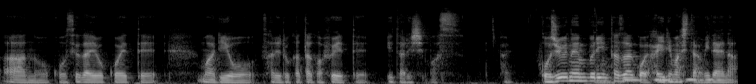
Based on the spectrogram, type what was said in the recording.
あのこう世代を超えて、まあ、利用される方が増えていたりします。はい、50年ぶりに田沢湖へ入りましたみたいな。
